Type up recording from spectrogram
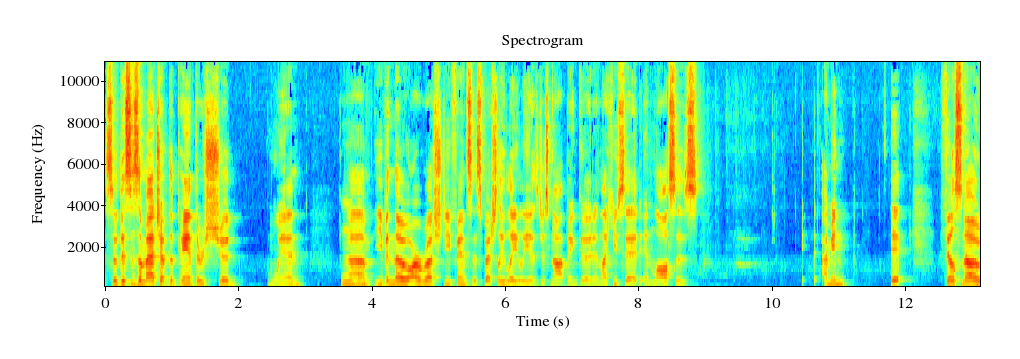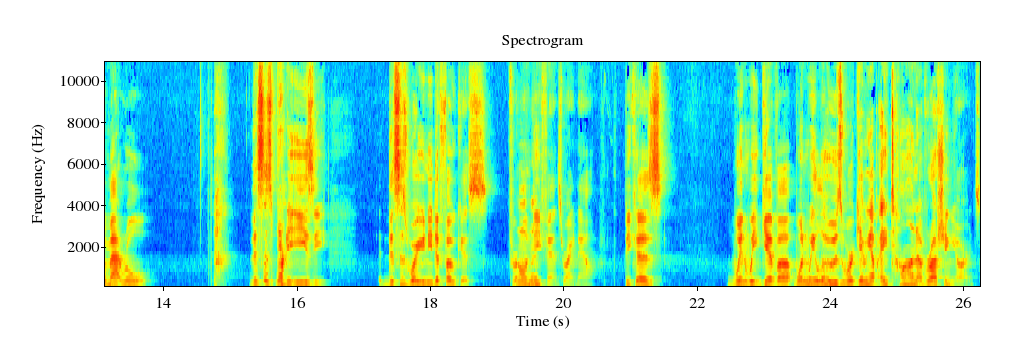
so this is a matchup the Panthers should win. Mm-hmm. Um, even though our rush defense, especially lately, has just not been good, and like you said, in losses, I mean, it. Phil Snow, Matt Rhule. this is pretty yeah. easy. This is where you need to focus for mm-hmm. on defense right now, because when we give up, when we lose, we're giving up a ton of rushing yards.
